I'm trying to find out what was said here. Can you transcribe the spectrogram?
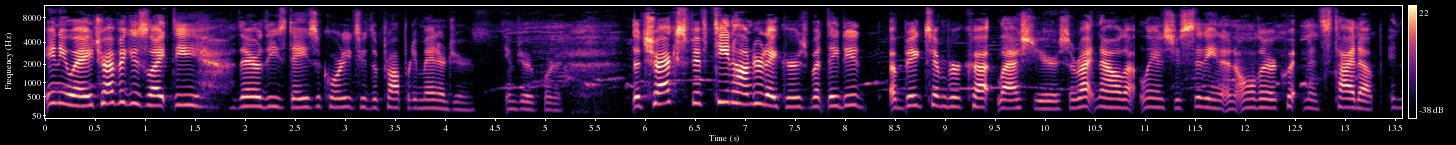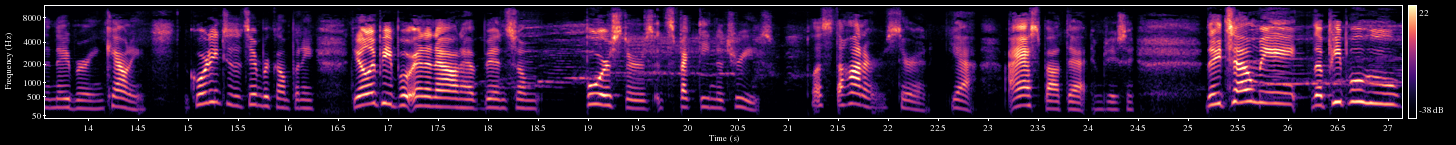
Anyway, traffic is light the, there these days, according to the property manager, MJ reported. The track's 1,500 acres, but they did a big timber cut last year, so right now that land's just sitting and all their equipment's tied up in the neighboring county. According to the timber company, the only people in and out have been some foresters inspecting the trees. Plus the hunters, said. Yeah, I asked about that, MJ said. They tell me the people who,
